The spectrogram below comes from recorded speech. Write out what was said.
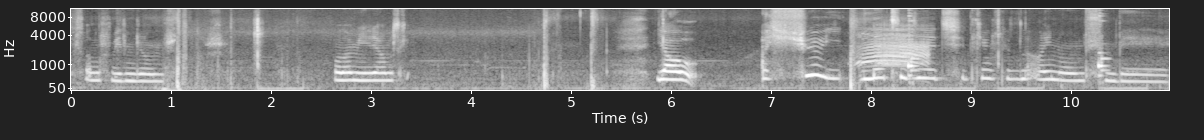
İnşallah birinci olmuştur. Olamayacağımız. Ya ay şu netice çirkin kızla aynı olmuşum be.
